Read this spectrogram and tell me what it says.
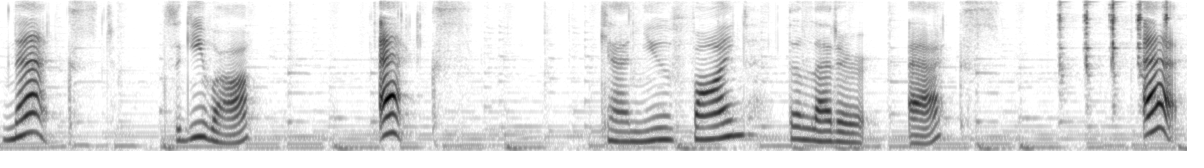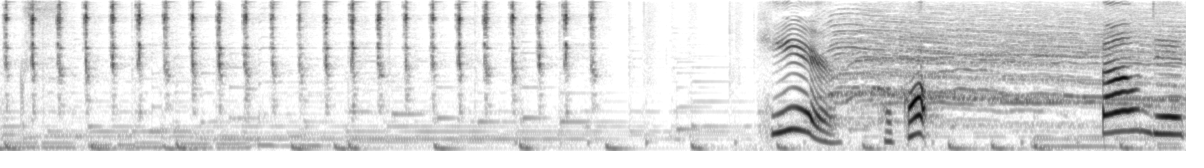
Next. 次は X. Can you find the letter X? X. Here. ここ。Found it.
